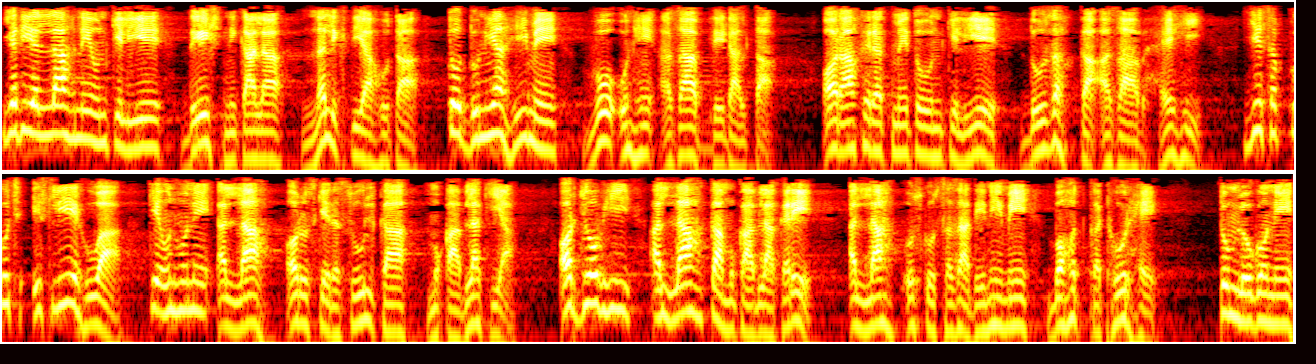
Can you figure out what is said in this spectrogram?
यदि अल्लाह ने उनके लिए देश निकाला न लिख दिया होता तो दुनिया ही में वो उन्हें अजाब दे डालता और आखिरत में तो उनके लिए दोजख का अजाब है ही। ये सब कुछ इसलिए हुआ कि उन्होंने अल्लाह और उसके रसूल का मुकाबला किया। और जो भी अल्लाह का मुकाबला करे, अल्लाह उसको सजा देने में बहुत कठोर है। तुम लोगों ने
